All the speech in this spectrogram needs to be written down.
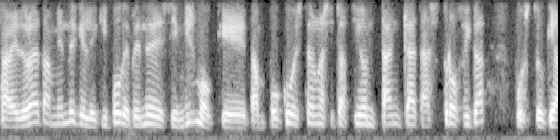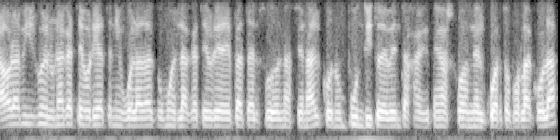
sabedora también de que el equipo depende de sí mismo, que tampoco está en una situación tan catastrófica, puesto que ahora mismo en una categoría tan igualada como es la categoría de plata del fútbol nacional, con un puntito de ventaja que tengas con el cuarto por la cola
